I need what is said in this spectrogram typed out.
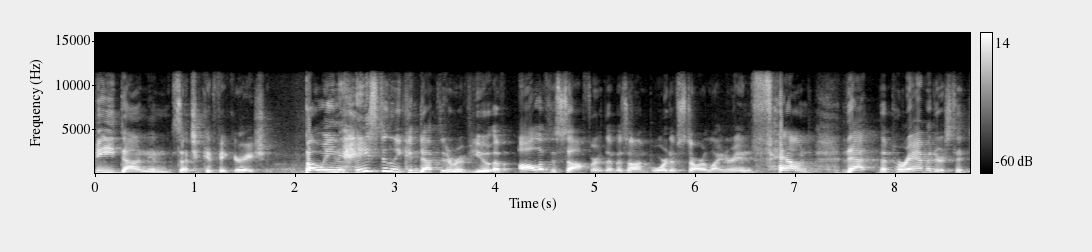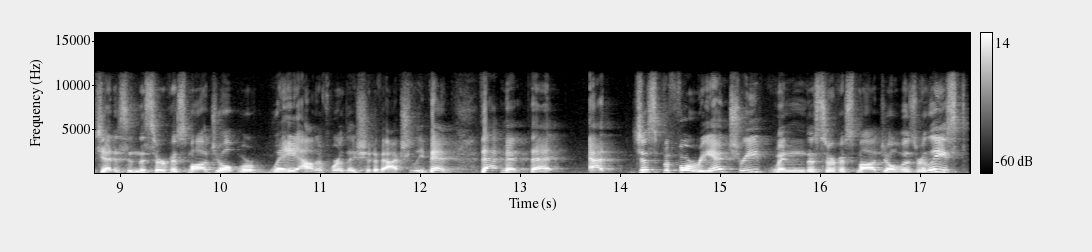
be done in such a configuration. Boeing hastily conducted a review of all of the software that was on board of Starliner and found that the parameters to jettison the service module were way out of where they should have actually been. That meant that at just before reentry, when the service module was released,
